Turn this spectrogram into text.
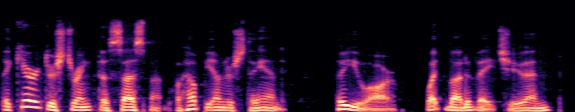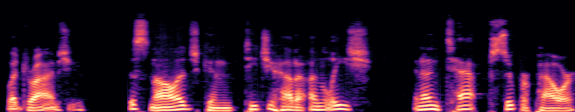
The Character Strength Assessment will help you understand who you are, what motivates you, and what drives you. This knowledge can teach you how to unleash an untapped superpower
